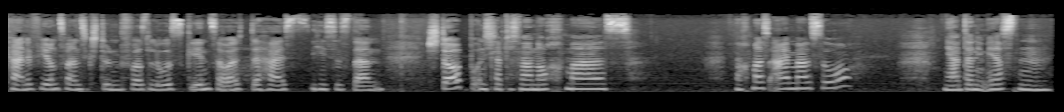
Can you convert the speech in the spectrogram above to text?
keine 24 Stunden bevor es losgehen sollte, heißt, hieß es dann Stopp. Und ich glaube, das war nochmals, nochmals einmal so. Ja, und dann im ersten,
